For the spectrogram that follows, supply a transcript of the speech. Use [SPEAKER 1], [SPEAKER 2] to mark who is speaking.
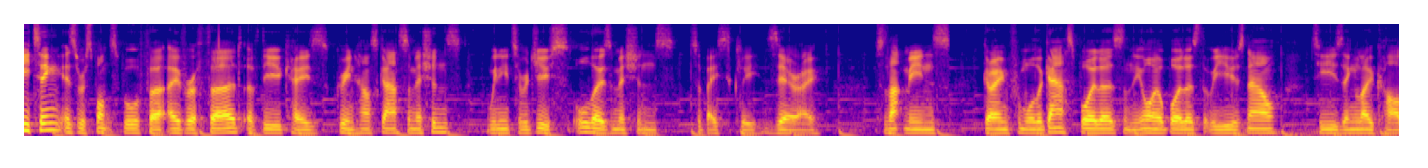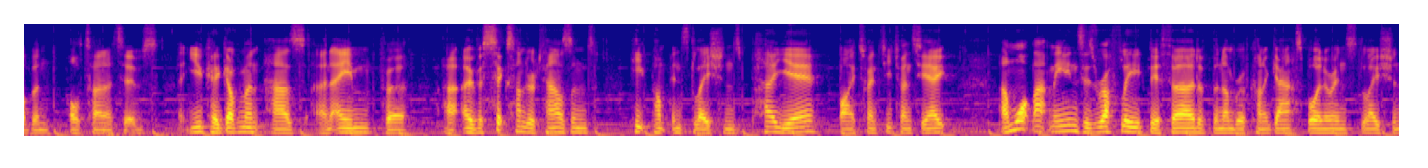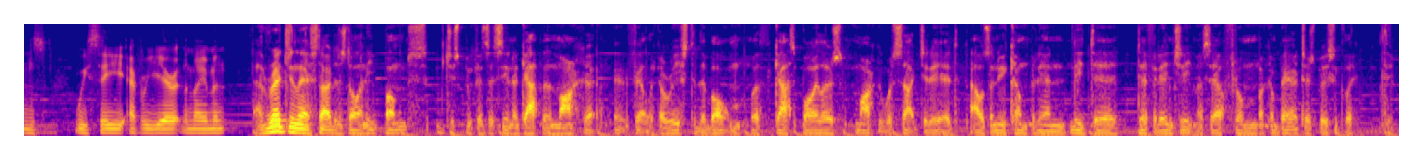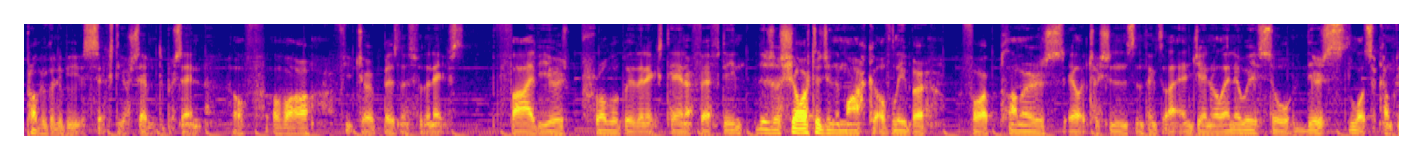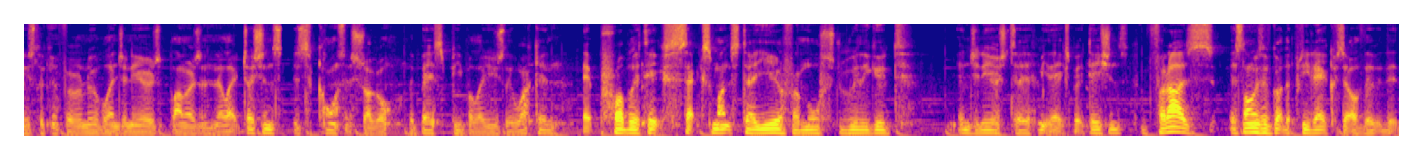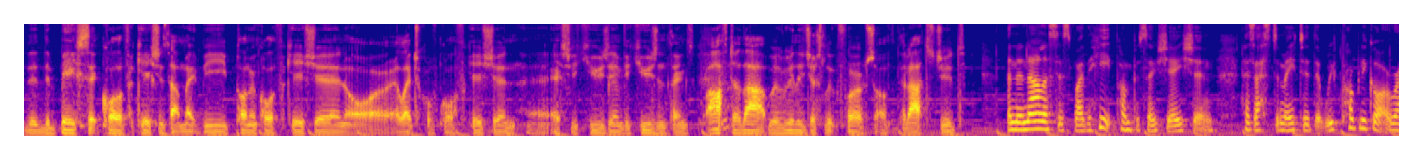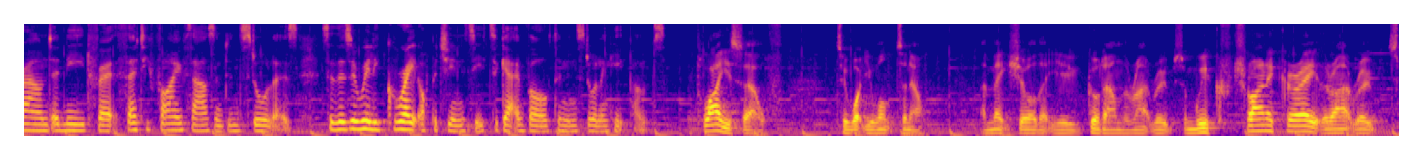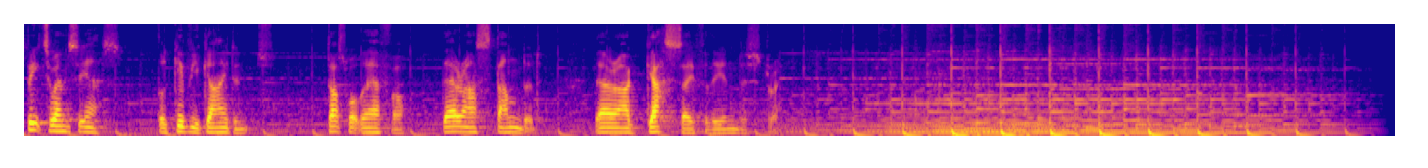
[SPEAKER 1] Heating is responsible for over a third of the UK's greenhouse gas emissions. We need to reduce all those emissions to basically zero. So that means going from all the gas boilers and the oil boilers that we use now to using low carbon alternatives. The UK government has an aim for uh, over 600,000 heat pump installations per year by 2028. And what that means is roughly a third of the number of kind of gas boiler installations we see every year at the moment.
[SPEAKER 2] Originally I started installing heat pumps just because I seen a gap in the market. It felt like a race to the bottom with gas boilers. Market was saturated. I was a new company and need to differentiate myself from my competitors basically. They're probably going to be 60 or 70% of, of our future business for the next five years, probably the next 10 or 15. There's a shortage in the market of labour for plumbers, electricians and things like that in general anyway. So there's lots of companies looking for renewable engineers, plumbers and electricians. It's a constant struggle. The best people are usually working. It probably takes six months to a year for most really good engineers to meet the expectations. For us, as long as they've got the prerequisite of the, the, the basic qualifications, that might be plumbing qualification or electrical qualification, uh, SVQs, NVQs and things. After that, we really just look for sort of their attitude.
[SPEAKER 3] An analysis by the Heat Pump Association has estimated that we've probably got around a need for 35,000 installers. So there's a really great opportunity to get involved in installing heat pumps.
[SPEAKER 4] Apply yourself to what you want to know and make sure that you go down the right routes. And we're trying to create the right route. Speak to MCS. They'll give you guidance. That's what they're for. They're our standard. They're our gas safe for the industry.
